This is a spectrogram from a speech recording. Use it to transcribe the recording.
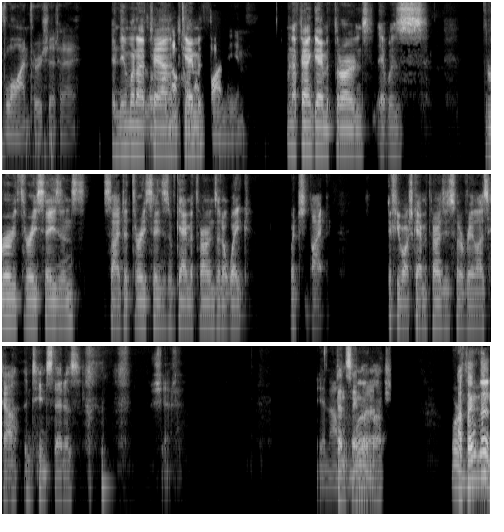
flying through shit. Hey, And then when I found Game of, when I found Game of Thrones, it was through three seasons. So I did three seasons of Game of Thrones in a week, which like if you watch Game of Thrones, you sort of realize how intense that is. Shit. Yeah, no. Doesn't seem that much. I think that-.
